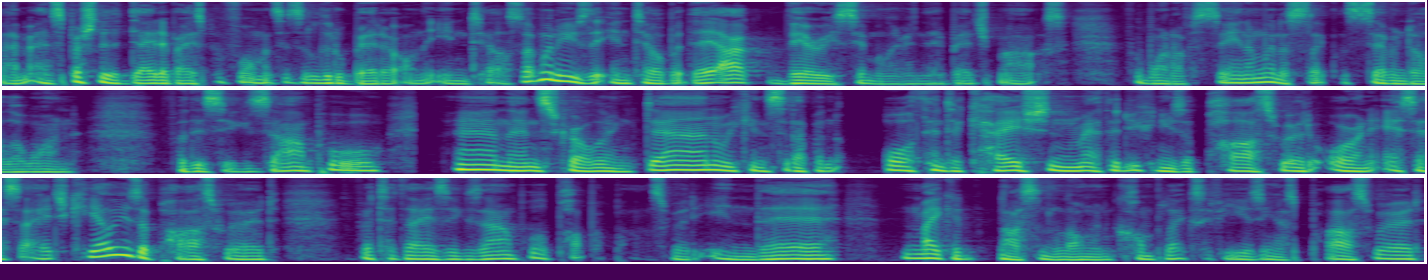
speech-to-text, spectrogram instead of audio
um, and especially the database performance is a little better on the Intel. So I'm going to use the Intel, but they are very similar in their benchmarks from what I've seen. I'm going to select the $7 one for this example. And then scrolling down, we can set up an authentication method. You can use a password or an SSH key. I'll use a password for today's example. Pop a password in there. Make it nice and long and complex if you're using a password.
